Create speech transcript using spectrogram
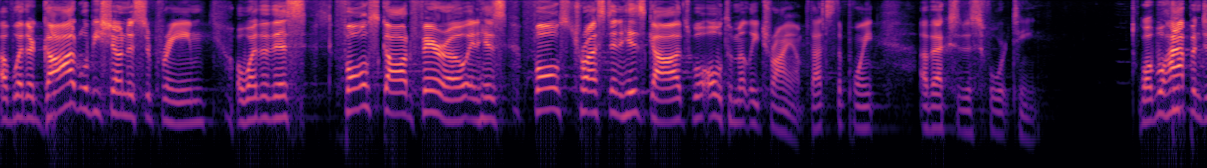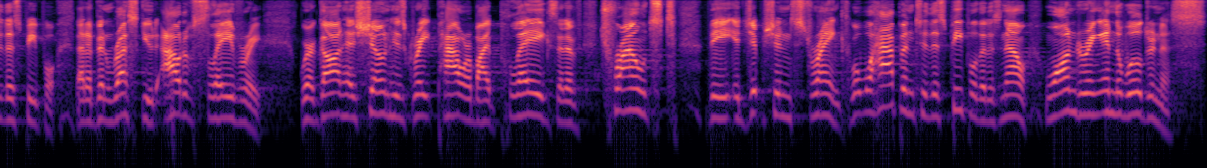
of whether God will be shown as supreme or whether this false God Pharaoh and his false trust in his gods will ultimately triumph. That's the point of Exodus 14. What will happen to this people that have been rescued out of slavery, where God has shown his great power by plagues that have trounced the Egyptian strength? What will happen to this people that is now wandering in the wilderness?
